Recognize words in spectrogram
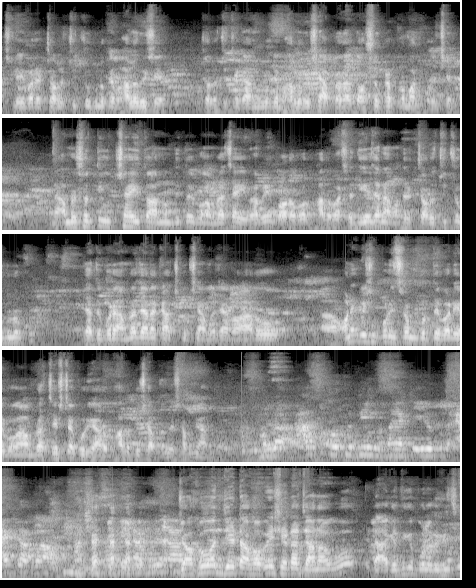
আসলে এবারে চলচ্চিত্রগুলোকে ভালোবেসে, চলচ্চিত্রের গানগুলোকে ভালোবেসে আপনারা দর্শকরা প্রমাণ করেছেন। মানে আমরা সত্যি উৎসাহিত, আনন্দিত এবং আমরা চাই এভাবে বড় বড় ভালোবাসা দিয়ে যান আমাদের চলচ্চিত্রগুলোকে যাতে করে আমরা যারা কাজ করছি আমরা যেন আরও অনেক বেশি পরিশ্রম করতে পারি এবং আমরা চেষ্টা করি আরও ভালো কিছু আপনাদের সামনে আনব। আমরা আজ কতদিন ভাইয়াকে এরকম একা বা হাসি থেকে ডাকবে না? যখন যেটা হবে সেটা জানাব এটা আগে থেকে বলে রেখেছি।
